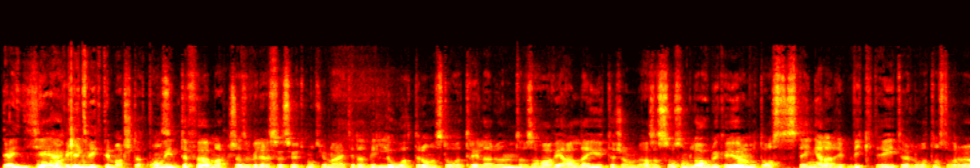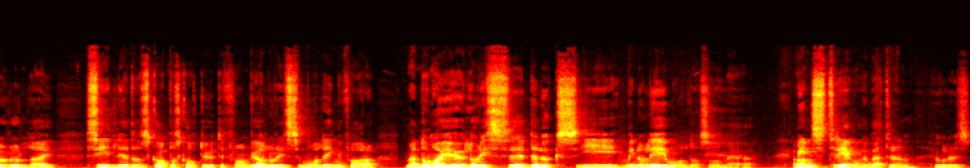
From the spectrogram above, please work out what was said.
det är en vi jäkligt in- viktig match detta. Om vi inte för matchen så vill jag det ska se ut mot United. Att vi låter dem stå och trilla runt Mm. och så har vi alla ytor som... Alltså så som lag brukar göra Mm. mot oss. Stäng alla viktiga ytor och låt dem stå där och rulla i sidled och skapa skott utifrån. Vi har Loris i mål, det är ingen fara. Men de har ju Loris eh, Deluxe i Minolet i mål då, som är minst tre gånger bättre än Hugo Lloris.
